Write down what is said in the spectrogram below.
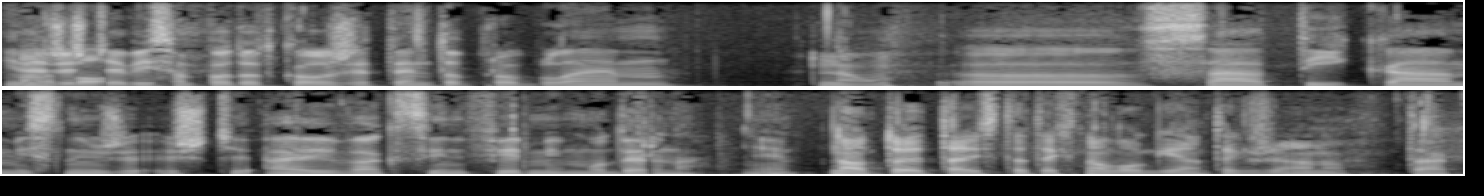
Ináč lebo... ešte by som podotkol, že tento problém no. Uh, sa týka, myslím, že ešte aj vakcín firmy Moderna, nie? No, to je tá istá technológia, takže áno. Tak,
